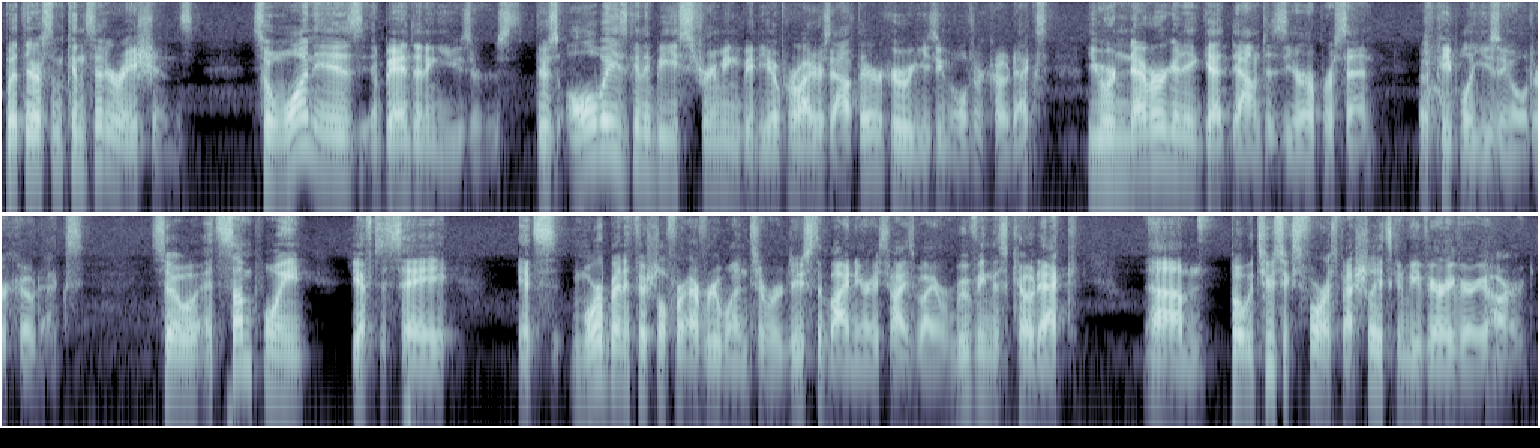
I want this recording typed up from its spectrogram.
But there are some considerations. So one is abandoning users. There's always going to be streaming video providers out there who are using older codecs. You are never going to get down to 0% of people using older codecs. So at some point, you have to say, it's more beneficial for everyone to reduce the binary size by removing this codec. Um, but with 264 especially, it's going to be very, very hard.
